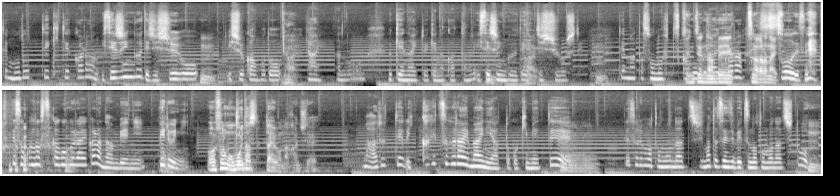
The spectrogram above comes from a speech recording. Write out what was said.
で戻ってきてから伊勢神宮で実習をうん。1週間ほど、はい。はい、あの受けないといけなかったので伊勢神宮でうん。はい。実習をして、うん。でまたその2日全後ぐらいからつながらないそうですね。でそこの2日後ぐらいから南米に、ペルーに、あそれも思い立ったような感じで、まあ、ある程度1か月ぐらい前にやっとこう決めて、うんでそれも友達また全然別の友達と、うん。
